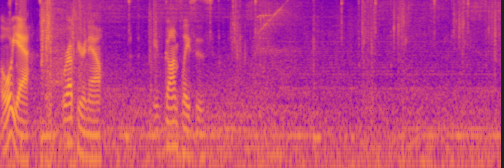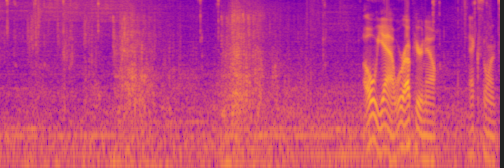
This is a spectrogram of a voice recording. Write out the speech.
Oh yeah! We're up here now. We've gone places. Oh yeah, we're up here now. Excellent.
